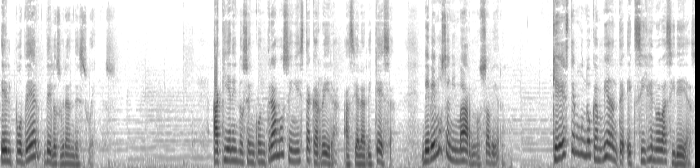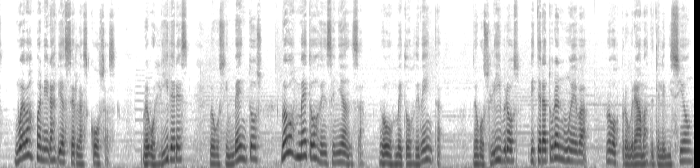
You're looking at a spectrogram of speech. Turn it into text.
El poder de los grandes sueños. A quienes nos encontramos en esta carrera hacia la riqueza, Debemos animarnos a ver que este mundo cambiante exige nuevas ideas, nuevas maneras de hacer las cosas, nuevos líderes, nuevos inventos, nuevos métodos de enseñanza, nuevos métodos de venta, nuevos libros, literatura nueva, nuevos programas de televisión,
